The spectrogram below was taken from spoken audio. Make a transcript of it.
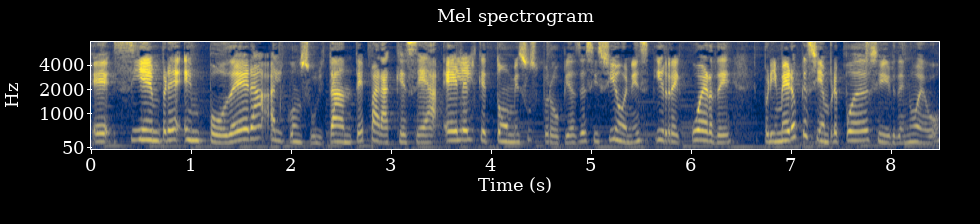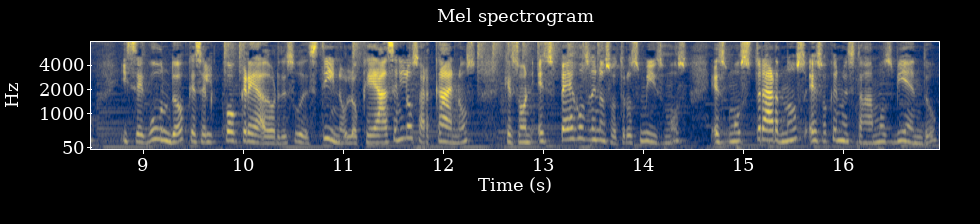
eh, siempre empodera al consultante para que sea él el que tome sus propias decisiones y recuerde primero que siempre puede decidir de nuevo y segundo que es el co-creador de su destino. Lo que hacen los arcanos, que son espejos de nosotros mismos, es mostrarnos eso que no estábamos viendo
